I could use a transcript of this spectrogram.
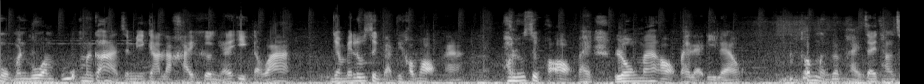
มูกมันบวมปุ๊บมันก็อาจจะมีการระคายเคืองอย่างนี้อีกแต่ว่า ยังไม่รู้สึกแบบที่เขาบอกนะ พอรู้สึกพอออกไปโล่งมาออกไปแหละดีแล้ว ก็เหมือนแบบหายใจทางจ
